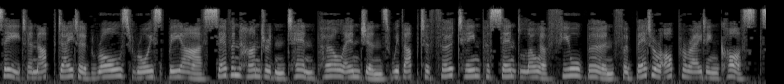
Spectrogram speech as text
seat and updated Rolls-Royce BR 710 Pearl engines with up to 13 15% lower fuel burn for better operating costs,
